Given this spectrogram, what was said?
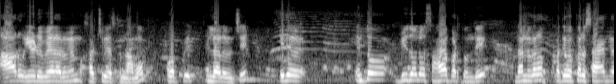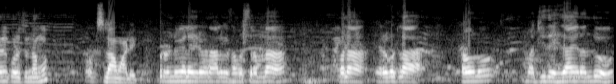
ఆరు ఏడు వేలను మేము ఖర్చు చేస్తున్నాము ఒక పి- పిల్లల నుంచి. ఇది ఎంతో బీదోలో సహాయపడుతుంది. దాన్ని కూడా ప్రతి ఒక్కరు సహాయం చేయాలని కోరుతున్నాము అస్సలం అయికం రెండు వేల ఇరవై నాలుగు సంవత్సరంలో మన ఎర్రగుంట్ల టౌను మస్జిద్ హిదాయనందు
